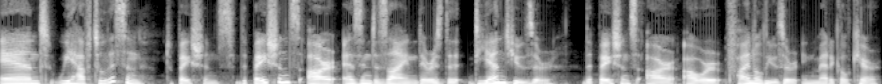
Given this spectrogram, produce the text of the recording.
and we have to listen to patients. The patients are, as in design, there is the, the end user. The patients are our final user in medical care.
